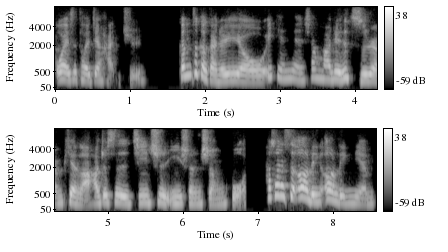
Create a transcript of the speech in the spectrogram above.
我也是推荐韩剧。跟这个感觉有一点点像吗？也是职人片啦，它就是《机智医生生活》，它算是二零二零年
